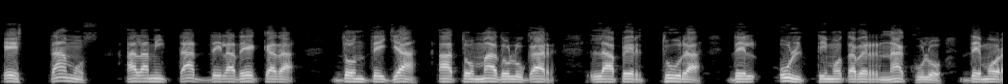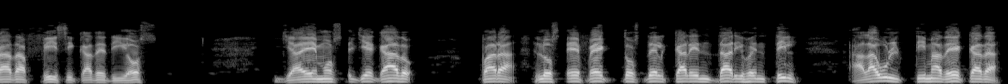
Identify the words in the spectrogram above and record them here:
estamos a la mitad de la década donde ya ha tomado lugar la apertura del último tabernáculo de morada física de Dios. Ya hemos llegado para los efectos del calendario gentil a la última década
